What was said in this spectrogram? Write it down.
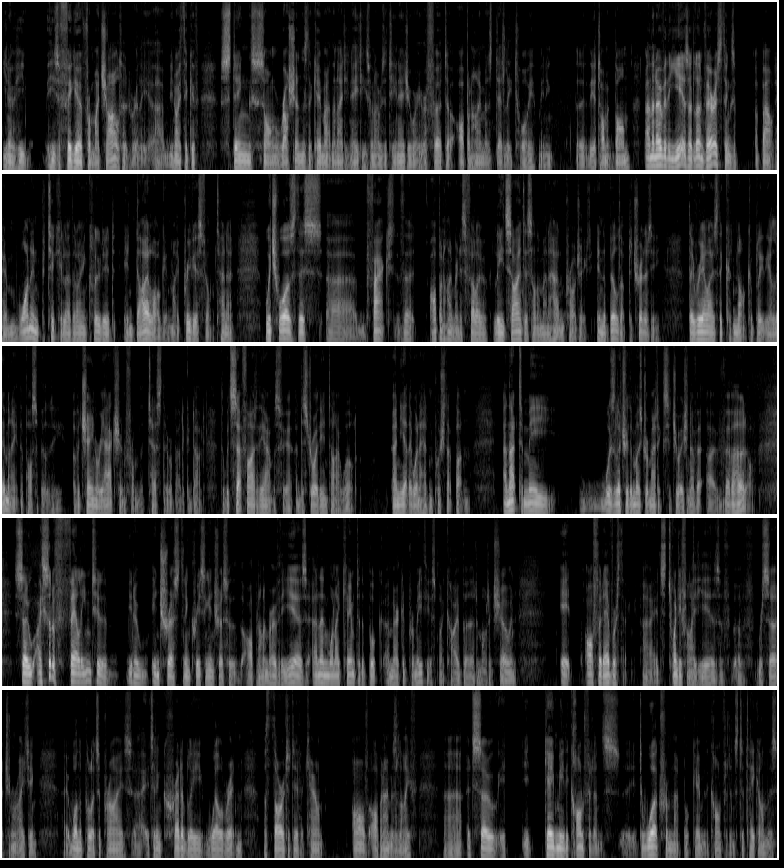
you know, he he's a figure from my childhood, really. Uh, you know, I think of Sting's song Russians that came out in the 1980s when I was a teenager, where he referred to Oppenheimer's deadly toy, meaning the, atomic bomb. And then over the years, I'd learned various things about him. One in particular that I included in dialogue in my previous film, Tenet, which was this uh, fact that Oppenheimer and his fellow lead scientists on the Manhattan Project, in the build up to Trinity, they realized they could not completely eliminate the possibility of a chain reaction from the test they were about to conduct that would set fire to the atmosphere and destroy the entire world. And yet they went ahead and pushed that button. And that to me was literally the most dramatic situation I've, I've ever heard of. So I sort of fell into you know interest and increasing interest with Oppenheimer over the years, and then when I came to the book American Prometheus by Kai Bird and Martin Sherwin, it offered everything. Uh, it's 25 years of, of research and writing. It won the Pulitzer Prize. Uh, it's an incredibly well written, authoritative account of Oppenheimer's life. Uh, so it, it gave me the confidence uh, to work from that book, gave me the confidence to take on this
